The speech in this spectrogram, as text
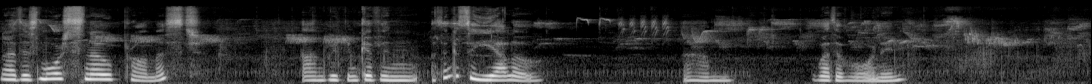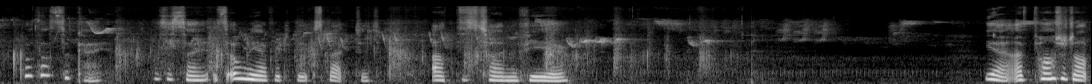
Now there's more snow promised, and we've been given, I think it's a yellow um, weather warning. But that's okay. As I say, it's only ever to be expected at this time of year. Yeah, I've potted up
